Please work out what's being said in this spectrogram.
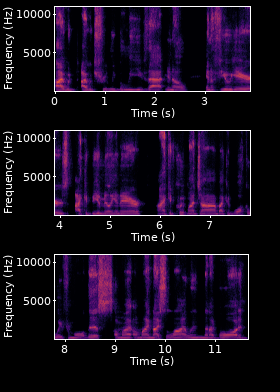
i would i would truly believe that you know in a few years i could be a millionaire I could quit my job. I could walk away from all this on my on my nice little island that I bought, and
